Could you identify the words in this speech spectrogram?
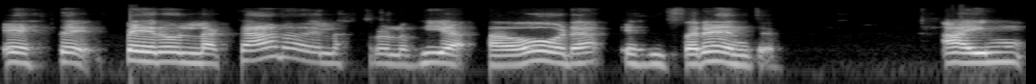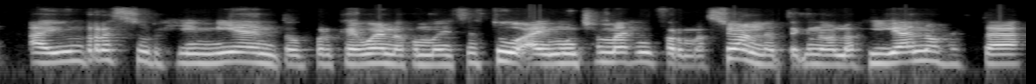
este, pero la cara de la astrología ahora es diferente hay, hay un resurgimiento, porque bueno, como dices tú, hay mucha más información, la tecnología nos está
